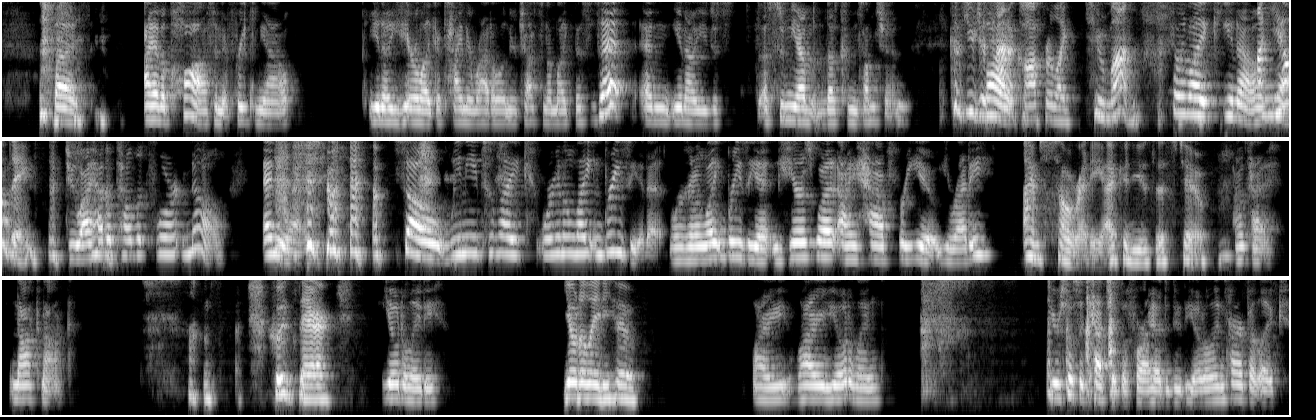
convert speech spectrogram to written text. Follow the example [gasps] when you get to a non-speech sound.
But [laughs] I have a cough and it freaked me out. You know, you hear like a tiny rattle in your chest, and I'm like, this is it. And you know, you just assume you have the consumption. because you just had a cough for like two months. For like, you know, yeah. unyielding. do I have a [laughs] pelvic floor? No. Anyway, [laughs] so we need to like, we're gonna light and breezy it. We're gonna light and breezy it, and here's what I have for you. You ready? I'm so ready. I could use this too. Okay. Knock knock. I'm sorry. Who's there? Yoda lady. Yoda lady who? Why are you why are you yodeling? You're supposed to catch it before I had to do the yodeling part, but like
